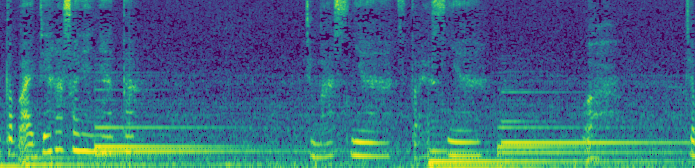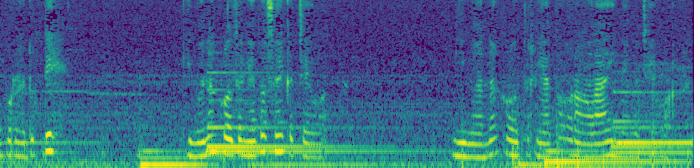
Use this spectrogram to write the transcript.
tetap aja rasanya nyata. Cemasnya, stresnya. Wah, campur aduk deh. Gimana kalau ternyata saya kecewa? Gimana kalau ternyata orang lain yang kecewa?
